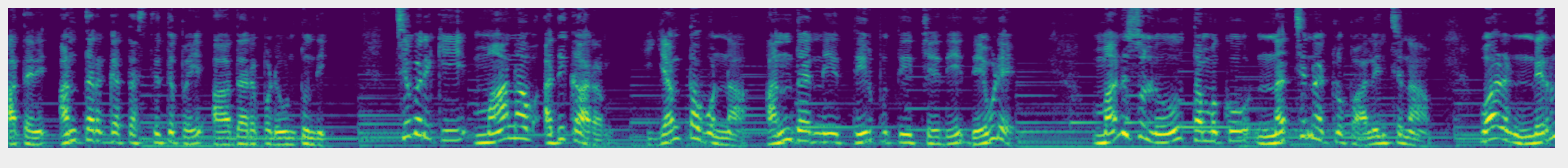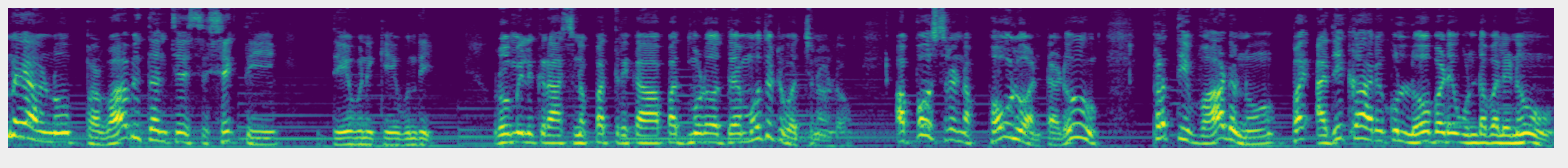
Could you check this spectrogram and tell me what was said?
అతని అంతర్గత స్థితిపై ఆధారపడి ఉంటుంది. చివరికి మానవ అధికారం ఎంత ఉన్నా అందరినీ తీర్పు తీర్చేది దేవుడే. మనుషులు తమకు నచ్చినట్లు పాలించిన వారి నిర్ణయాలను ప్రభావితం చేసే శక్తి దేవునికే ఉంది. రోమిలికి రాసిన పత్రిక పదమూడో అధ్యాయం మొదటి వచనంలో అపోసరైన పౌలు అంటాడు ప్రతి వాడును పై అధికారకు లోబడి ఉండవలెను.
